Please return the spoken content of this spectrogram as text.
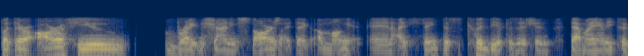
but there are a few bright and shining stars, I think, among it. And I think this could be a position that Miami could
